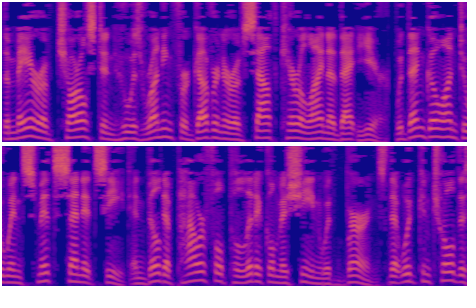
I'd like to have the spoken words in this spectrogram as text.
the mayor of Charleston who was running for governor of South Carolina that year, would then go on to win Smith's Senate seat and build a powerful political machine with Byrnes that would control the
